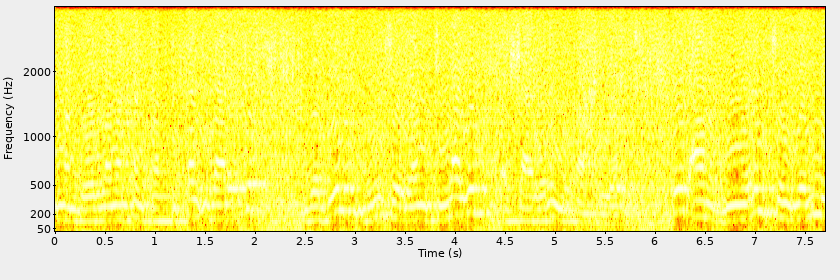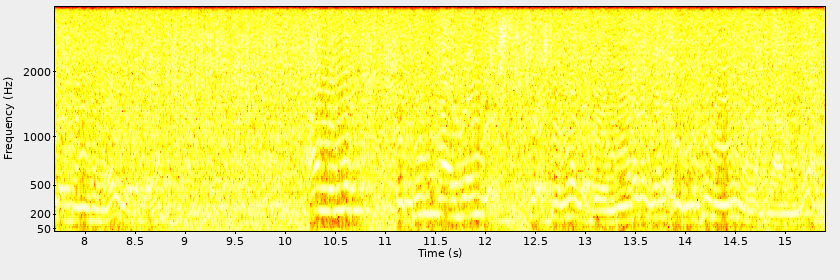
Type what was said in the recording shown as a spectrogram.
iman doğrulamaktan tasdikten ibarettir. Ve bu bunu söyleyen kimlerdir? eşarilerin müteakilleridir bunların sözlerinin de sonucunu öyle getiriyor aynı üçüncü sayfanın sözlerine getiriyor bunlara da göre ilgisi mümin olmak lazım değil mi?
